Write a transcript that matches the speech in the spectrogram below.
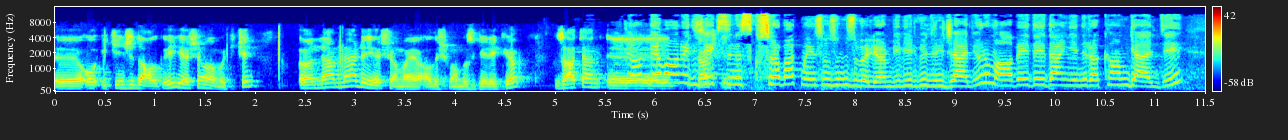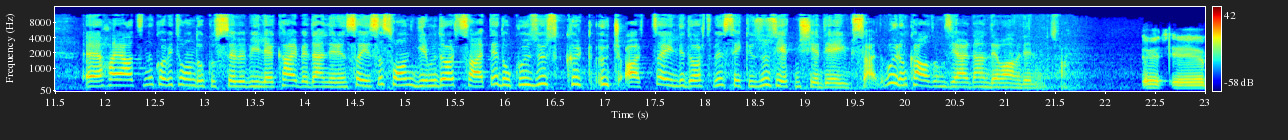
E, o ikinci dalgayı yaşamamak için önlemlerle yaşamaya alışmamız gerekiyor. Zaten e, Hocam devam birkaç gün- edeceksiniz. Kusura bakmayın sözünüzü bölüyorum. Bir virgül rica ediyorum. ABD'den yeni rakam geldi. Ee, hayatını Covid-19 sebebiyle kaybedenlerin sayısı son 24 saatte 943 arttı. 54.877'ye yükseldi. Buyurun kaldığımız yerden devam edelim lütfen. Evet, e,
